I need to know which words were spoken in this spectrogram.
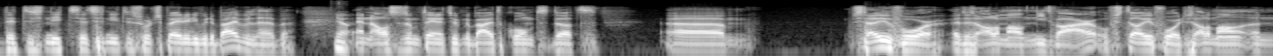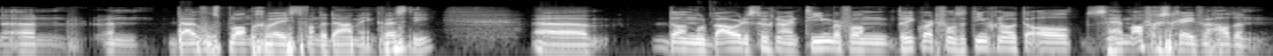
dit, is niet, dit is niet een soort speler die we erbij willen hebben. Ja. En als er zo meteen natuurlijk naar buiten komt dat... Um, stel je voor, het is allemaal niet waar. Of stel je voor, het is allemaal een, een, een duivelsplan geweest van de dame in kwestie. Uh, dan moet Bauer dus terug naar een team waarvan driekwart van zijn teamgenoten al hem afgeschreven hadden.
